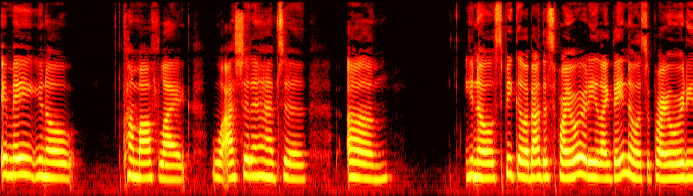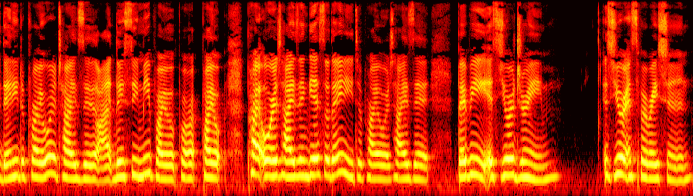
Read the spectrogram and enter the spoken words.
it may you know come off like well I shouldn't have to um you know speak up about this priority like they know it's a priority they need to prioritize it. I, they see me prior, prior, prioritizing it so they need to prioritize it. Baby it's your dream. It's your inspiration.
